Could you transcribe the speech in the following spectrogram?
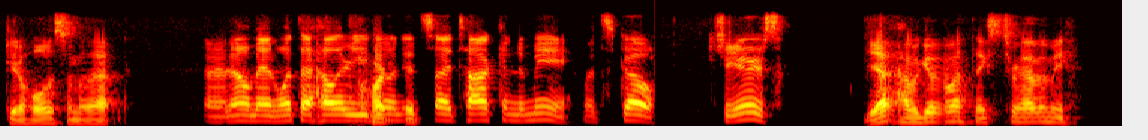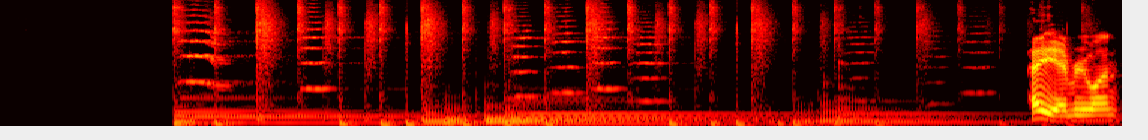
get a hold of some of that. I know, man. What the hell are you Hard doing inside talking to me? Let's go. Cheers. Yeah, have a good one. Thanks for having me. Hey, everyone.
